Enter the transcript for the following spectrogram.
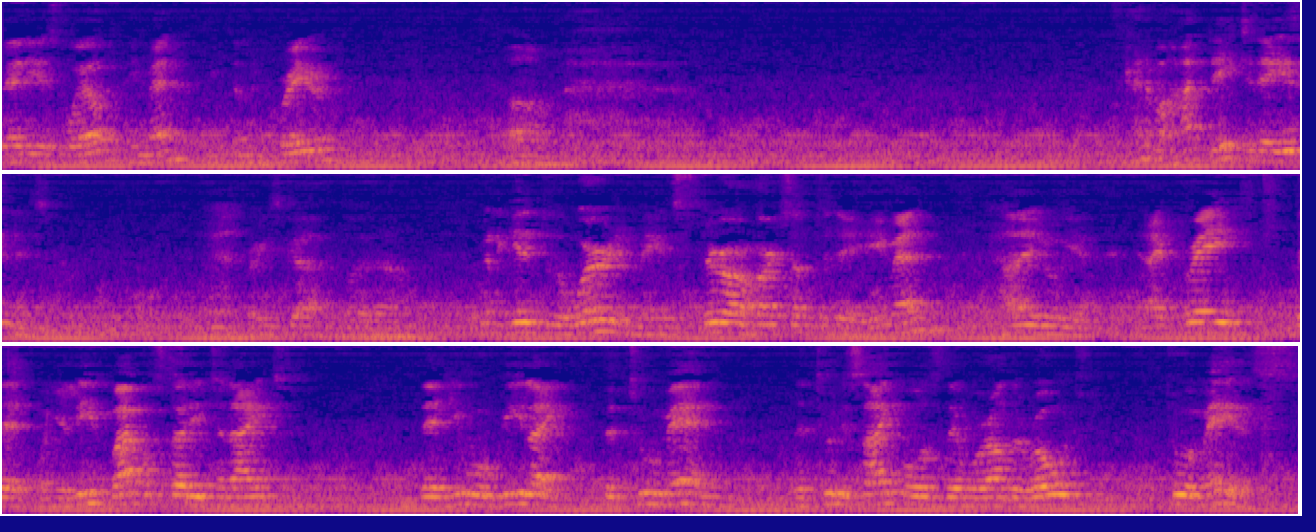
Betty as well. Amen. Prayer. Um, it's kind of a hot day today, isn't it? Praise God. But uh, we're going to get into the Word and may it stir our hearts up today. Amen. Hallelujah. And I pray that when you leave Bible study tonight, that you will be like the two men, the two disciples that were on the road to Emmaus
